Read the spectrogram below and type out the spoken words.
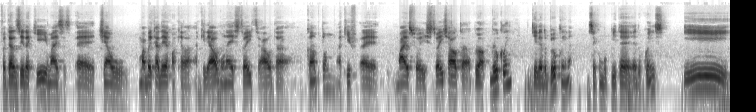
foi traduzido aqui, mas é, tinha o, uma brincadeira com aquela, aquele álbum, né? Straight Alta Compton. Aqui é, Miles foi Straight Alta Brooklyn, que ele é do Brooklyn, né? Assim como o Peter é do Queens. E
